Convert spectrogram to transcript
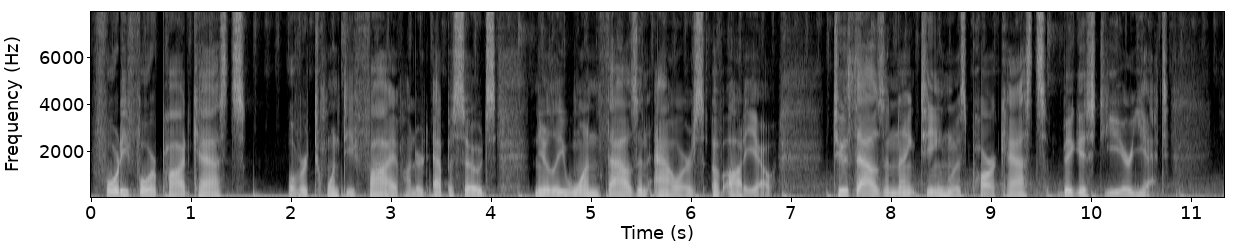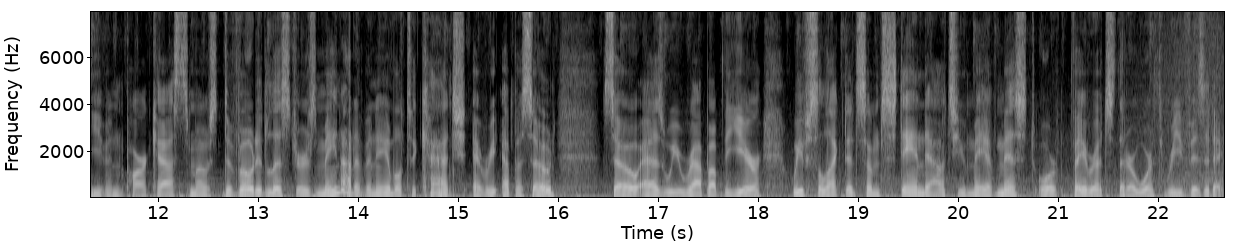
44 podcasts, over 2,500 episodes, nearly 1,000 hours of audio. 2019 was Parcast's biggest year yet. Even Parcast's most devoted listeners may not have been able to catch every episode, so as we wrap up the year, we've selected some standouts you may have missed or favorites that are worth revisiting.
